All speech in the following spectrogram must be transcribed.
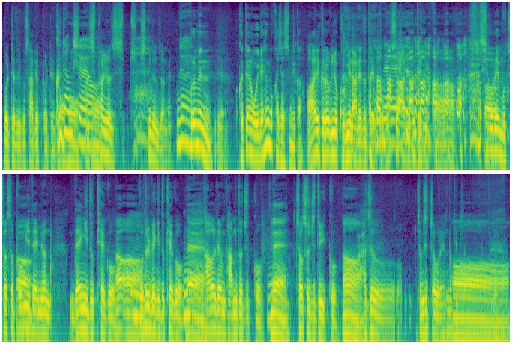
벌 때도 있고 400벌 때도 그 있고. 당시에요. 한 18년, 19년 전에. 네. 그러면 예. 그때는 오히려 행복하셨습니까? 아이, 그럼요. 고민 안 해도 되고, 네. 목사 안 해도 되니까. 시골에 묻혀서 봄이 어. 되면 냉이도 캐고 어, 어. 고들배기도 캐고 네. 가을 되면 밤도 죽고 네. 저수지도 있고 어. 아주 정신적으로 행복했죠. 어,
